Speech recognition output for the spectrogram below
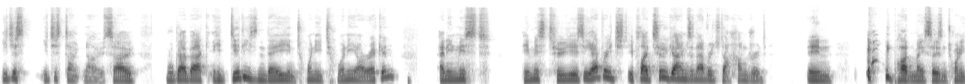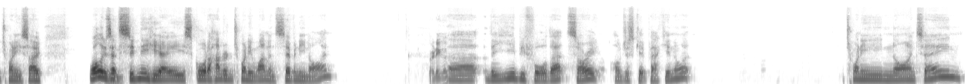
You just you just don't know. So we'll go back. He did his knee in 2020, I reckon, and he Mm. missed he missed two years. He averaged he played two games and averaged 100 in pardon me, season 2020. So while he was at Mm. Sydney, he, he scored 121 and 79. Pretty good. Uh, the year before that, sorry, I'll just get back into it. 2019,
